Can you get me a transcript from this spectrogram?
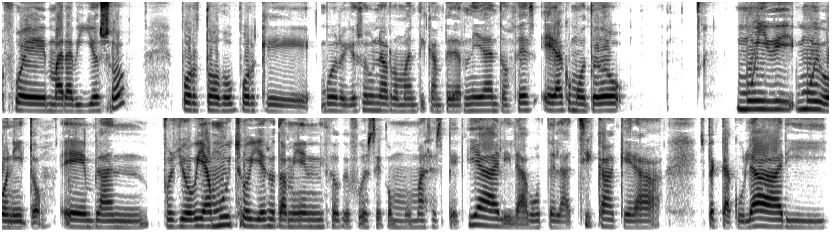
fue maravilloso por todo, porque bueno, yo soy una romántica empedernida, entonces era como todo muy, muy bonito. En plan, pues llovía mucho y eso también hizo que fuese como más especial y la voz de la chica que era espectacular y,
